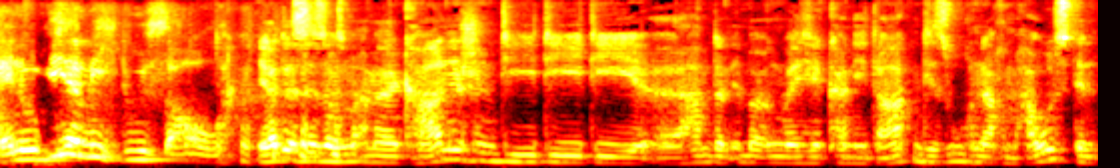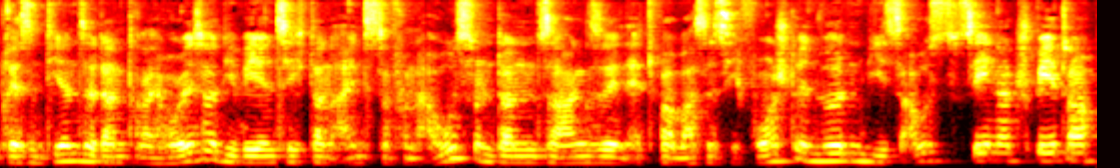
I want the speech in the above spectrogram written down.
Renovier mich, du Sau. Ja, das ist aus dem Amerikanischen. Die, die, die äh, haben dann immer irgendwelche Kandidaten, die suchen nach einem Haus, den präsentieren sie dann drei Häuser, die wählen sich dann eins davon aus und dann sagen sie in etwa, was sie sich vorstellen würden, wie es auszusehen hat später.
